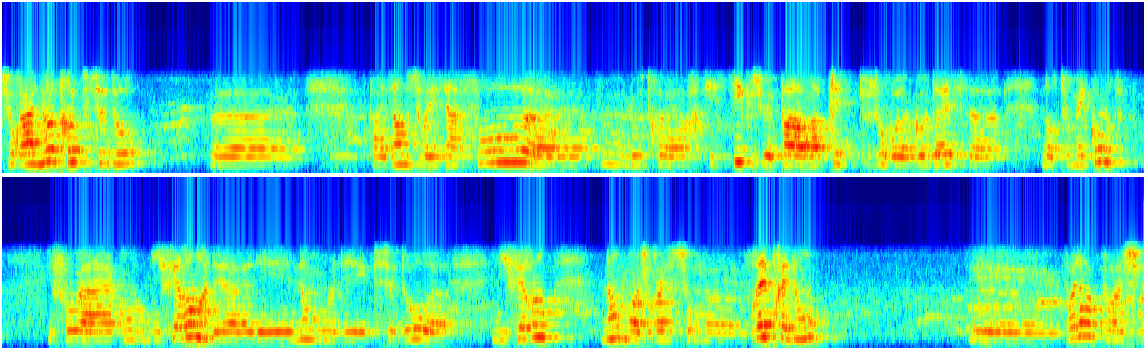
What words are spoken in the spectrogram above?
sur un autre pseudo, par exemple sur les infos, l'autre artistique, je ne vais pas m'appeler toujours Godesse dans tous mes comptes il faut un compte différent, les, noms, les pseudos euh, différents. Non, moi je reste sur mon vrai prénom. Et voilà quoi, je,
